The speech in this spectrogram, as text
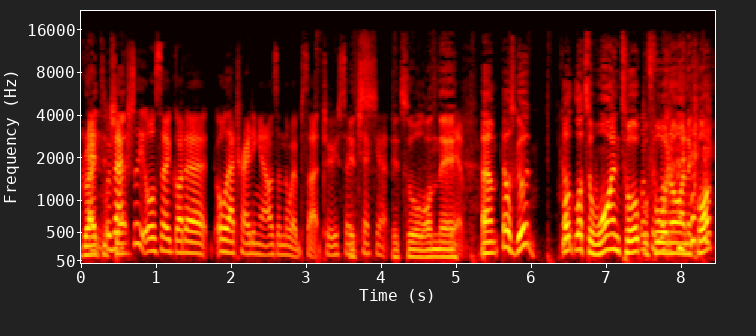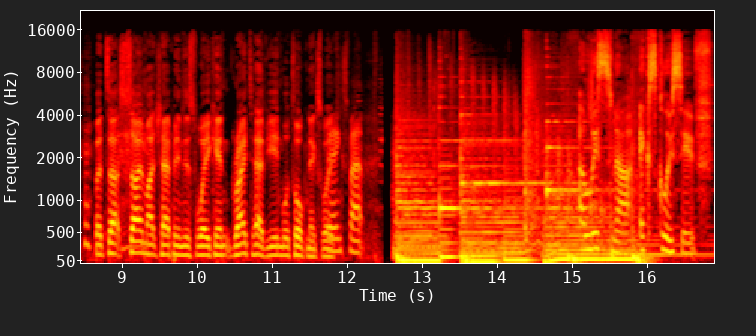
great and to we've chat. actually also got a all our trading hours on the website too. So it's, check out. It's all on there. Yep. Um, that was good. Lot- Lots of wine talk Lots before wine. nine o'clock, but uh, so much happening this weekend. Great to have you in. We'll talk next week. Thanks, Matt. A listener exclusive.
